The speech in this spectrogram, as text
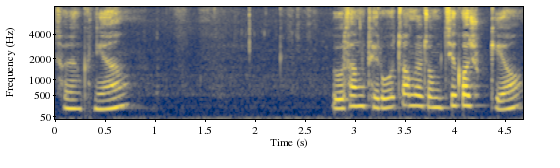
저는 그냥 이 상태로 점을 좀 찍어줄게요.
